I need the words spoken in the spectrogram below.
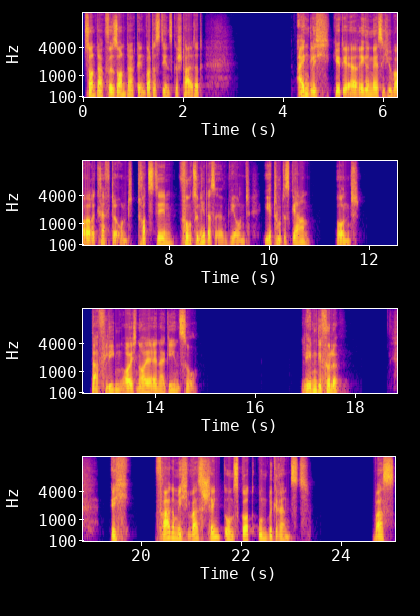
Sonntag für Sonntag den Gottesdienst gestaltet, eigentlich geht ihr regelmäßig über eure Kräfte und trotzdem funktioniert das irgendwie und ihr tut es gern. Und da fliegen euch neue Energien zu. Leben die Fülle. Ich frage mich, was schenkt uns Gott unbegrenzt? Was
